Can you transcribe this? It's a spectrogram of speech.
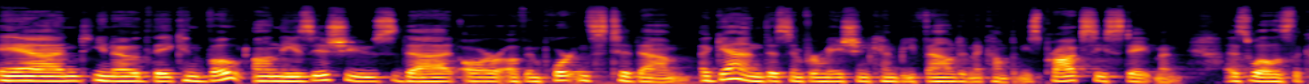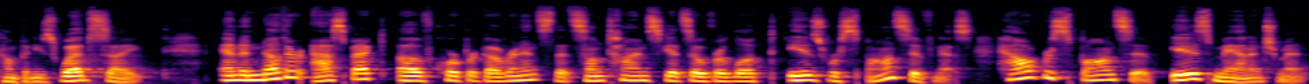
and you know they can vote on these issues that are of importance to them. Again this information can be found in a company's proxy statement as well as the company's website. And another aspect of corporate governance that sometimes gets overlooked is responsiveness. How responsive is management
